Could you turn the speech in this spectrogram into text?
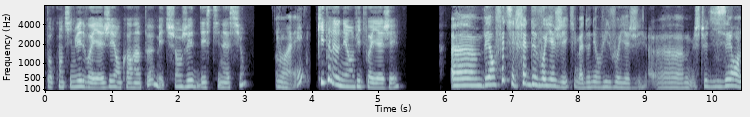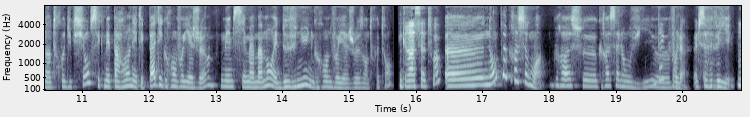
pour continuer de voyager encore un peu, mais de changer de destination. Ouais. Qui t'a donné envie de voyager? Euh, ben en fait, c'est le fait de voyager qui m'a donné envie de voyager. Euh, je te disais en introduction, c'est que mes parents n'étaient pas des grands voyageurs, même si ma maman est devenue une grande voyageuse entre-temps. Grâce à toi? Euh, Non, pas grâce à moi, grâce, grâce à l'envie. voilà, elle s'est réveillée.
